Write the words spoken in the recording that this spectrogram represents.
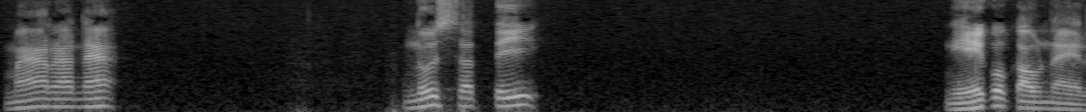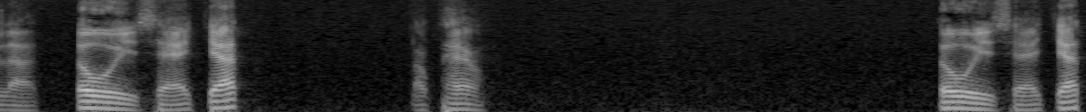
Marana nusati nghĩa của câu này là tôi sẽ chết. Đọc theo. Tôi sẽ chết.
